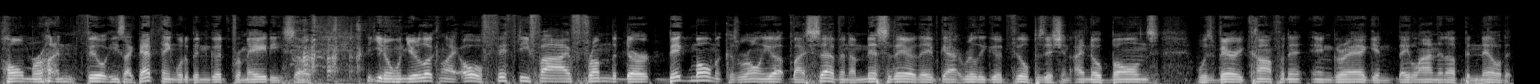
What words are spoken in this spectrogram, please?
home run field he's like that thing would have been good from 80 so you know when you're looking like oh 55 from the dirt big moment because we're only up by seven a miss there. They've got really good field position. I know Bones was very confident in Greg, and they lined it up and nailed it.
